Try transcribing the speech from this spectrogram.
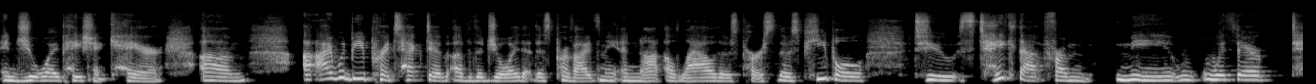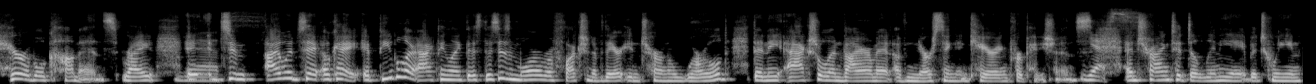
enjoy patient care. Um, I would be protective of the joy that this provides me and not allow those pers- those people to take that from me with their terrible comments, right? Yes. It, to, I would say, okay, if people are acting like this, this is more a reflection of their internal world than the actual environment of nursing and caring for patients. Yes. And trying to delineate between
